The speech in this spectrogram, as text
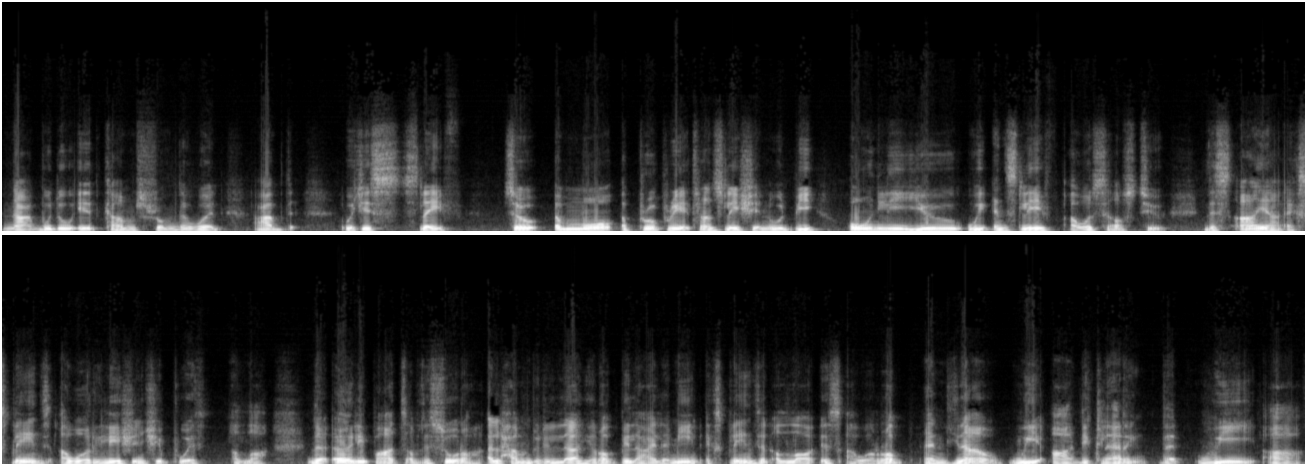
na'budu, it comes from the word abd, which is slave. So a more appropriate translation would be only you we enslave ourselves to. This ayah explains our relationship with Allah. The early parts of the surah, Alhamdulillahi Rabbil Alameen, explains that Allah is our Rabb. And now we are declaring that we are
